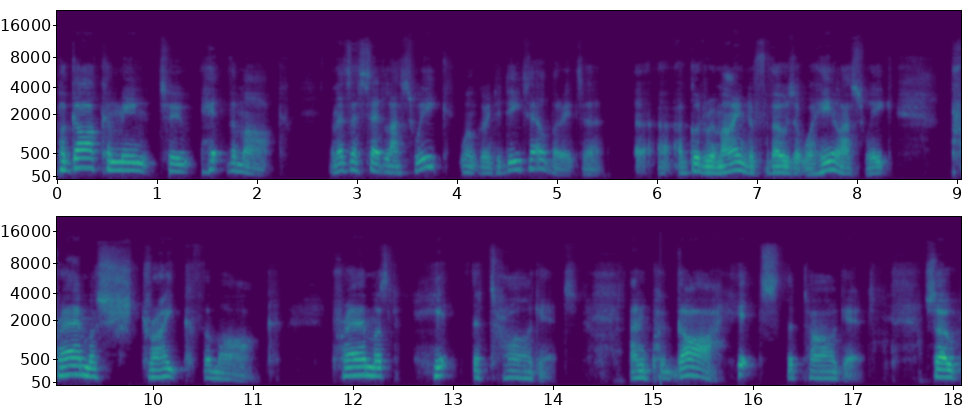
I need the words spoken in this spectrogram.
paga can mean to hit the mark. And as I said last week, won't go into detail, but it's a, a, good reminder for those that were here last week. Prayer must strike the mark. Prayer must hit the target and paga hits the target so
